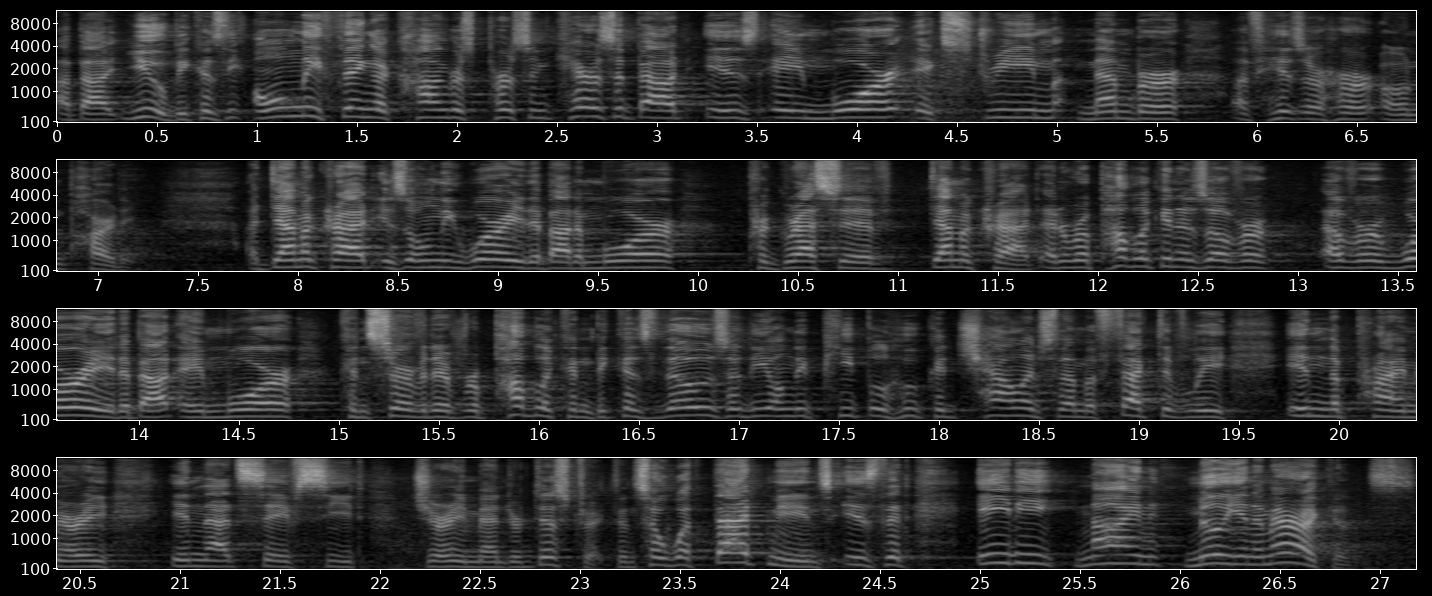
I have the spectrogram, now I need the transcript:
about you because the only thing a congressperson cares about is a more extreme member of his or her own party. A Democrat is only worried about a more progressive Democrat, and a Republican is over, over worried about a more conservative Republican because those are the only people who could challenge them effectively in the primary in that safe seat gerrymander district. And so what that means is that 89 million Americans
